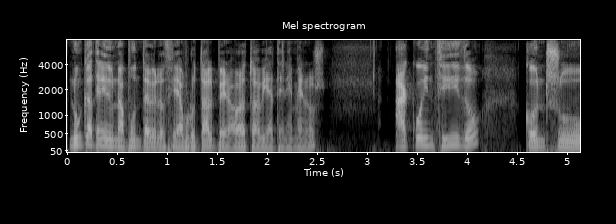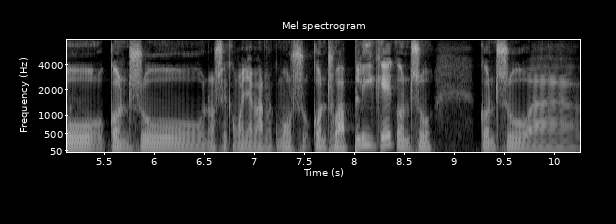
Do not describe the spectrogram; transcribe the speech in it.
nunca ha tenido una punta de velocidad brutal, pero ahora todavía tiene menos. Ha coincidido con su, con su, no sé cómo llamarlo, con su aplique, con su, con su ah,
